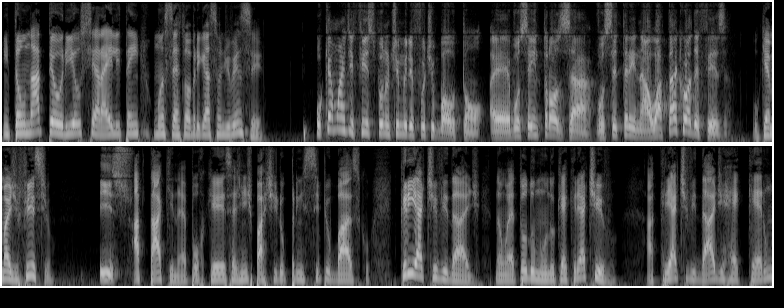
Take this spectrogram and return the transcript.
então na teoria o Ceará ele tem uma certa obrigação de vencer. O que é mais difícil para um time de futebol, Tom? É você entrosar, você treinar o ataque ou a defesa? O que é mais difícil? Isso. ataque, né? Porque se a gente partir do princípio básico, criatividade, não é todo mundo que é criativo. A criatividade requer um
